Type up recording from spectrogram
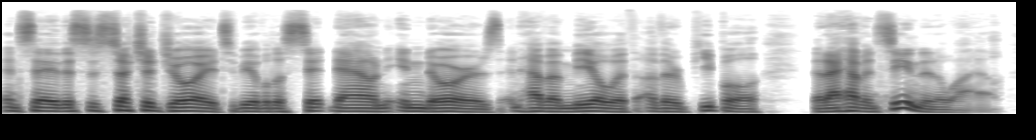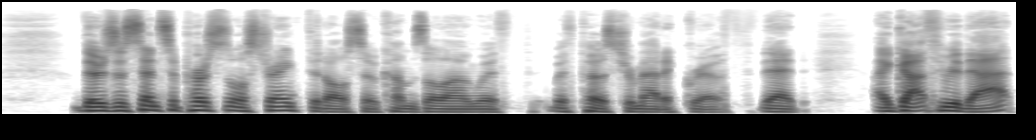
and say, This is such a joy to be able to sit down indoors and have a meal with other people that I haven't seen in a while? There's a sense of personal strength that also comes along with, with post traumatic growth that I got through that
